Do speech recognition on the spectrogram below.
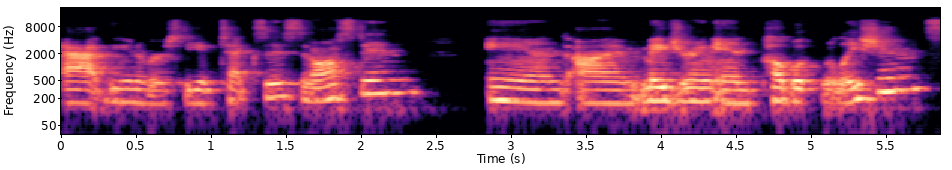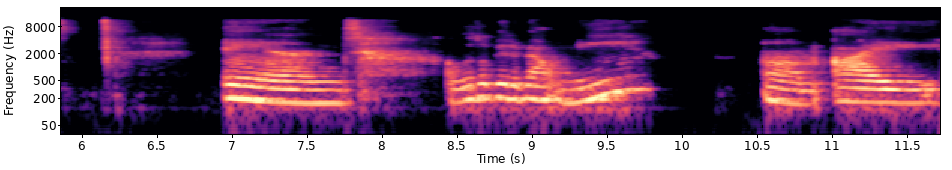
at the University of Texas at Austin and I'm majoring in public relations. And a little bit about me. Um, I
